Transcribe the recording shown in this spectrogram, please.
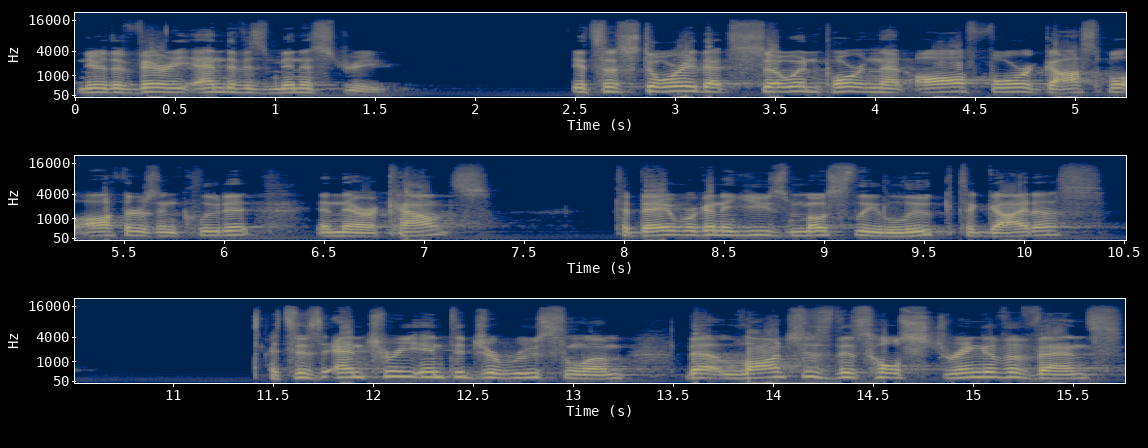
near the very end of his ministry. It's a story that's so important that all four gospel authors include it in their accounts. Today, we're going to use mostly Luke to guide us. It's his entry into Jerusalem that launches this whole string of events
